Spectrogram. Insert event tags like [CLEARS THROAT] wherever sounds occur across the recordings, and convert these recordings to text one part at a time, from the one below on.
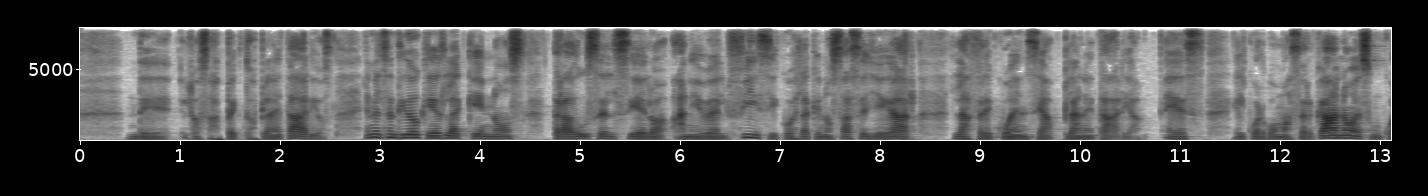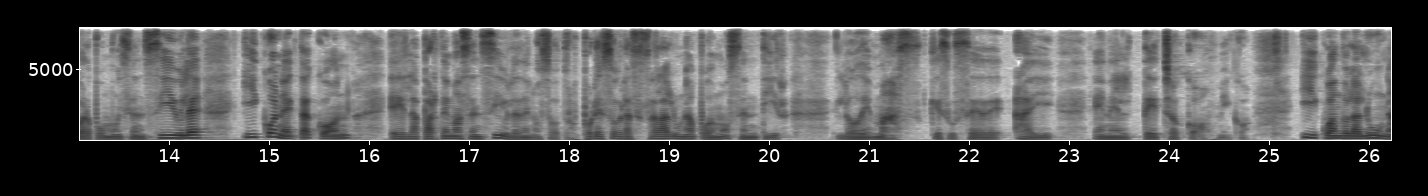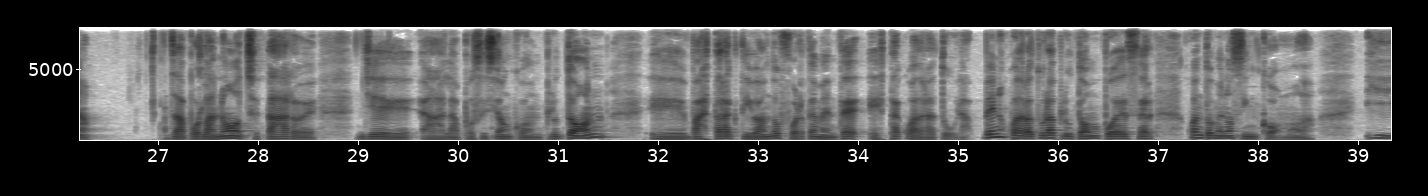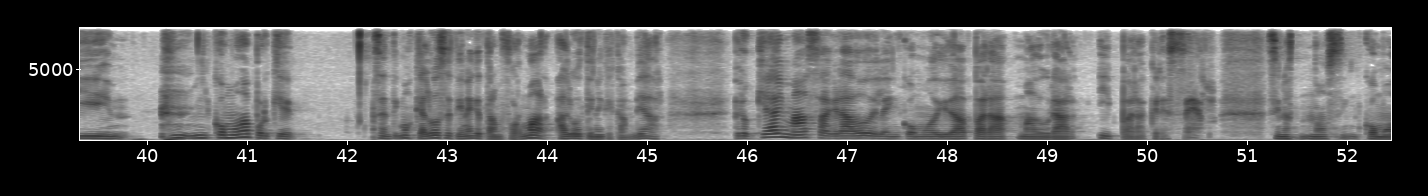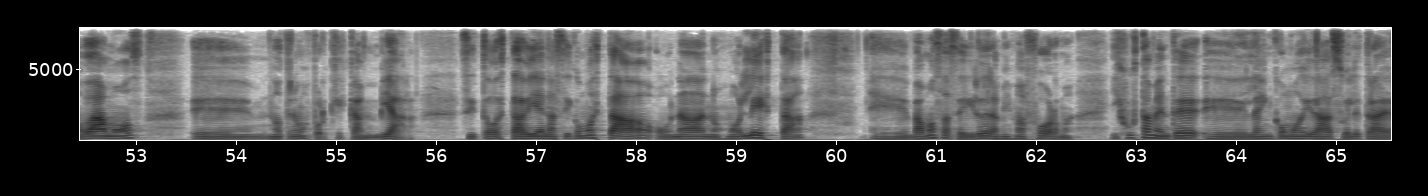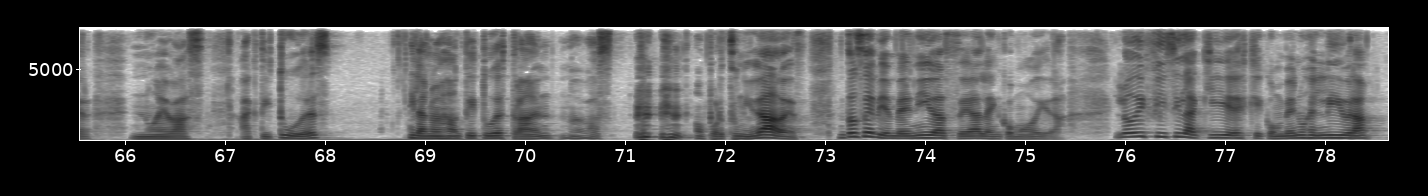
de los aspectos planetarios, en el sentido que es la que nos traduce el cielo a nivel físico, es la que nos hace llegar la frecuencia planetaria. Es el cuerpo más cercano, es un cuerpo muy sensible y conecta con eh, la parte más sensible de nosotros. Por eso, gracias a la luna, podemos sentir lo demás que sucede ahí en el techo cósmico. Y cuando la luna ya por la noche, tarde, llegue a la posición con Plutón, eh, va a estar activando fuertemente esta cuadratura. Venus cuadratura Plutón puede ser cuanto menos incómoda. Y [CLEARS THROAT] incómoda porque sentimos que algo se tiene que transformar, algo tiene que cambiar. Pero ¿qué hay más sagrado de la incomodidad para madurar y para crecer? Si nos, incomodamos, eh, no tenemos por qué cambiar si todo está bien así como está o nada nos molesta, eh, vamos a seguir de la misma forma. Y justamente eh, la incomodidad suele traer nuevas actitudes y las nuevas actitudes traen nuevas [CLEARS THROAT] oportunidades. Entonces, bienvenida sea la incomodidad. Lo difícil aquí es que con Venus en Libra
